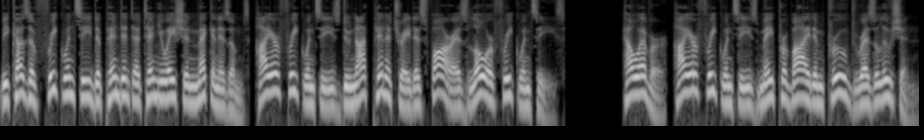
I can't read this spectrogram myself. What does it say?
Because of frequency-dependent attenuation mechanisms, higher frequencies do not penetrate as far as lower frequencies. However, higher frequencies may provide improved resolution.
